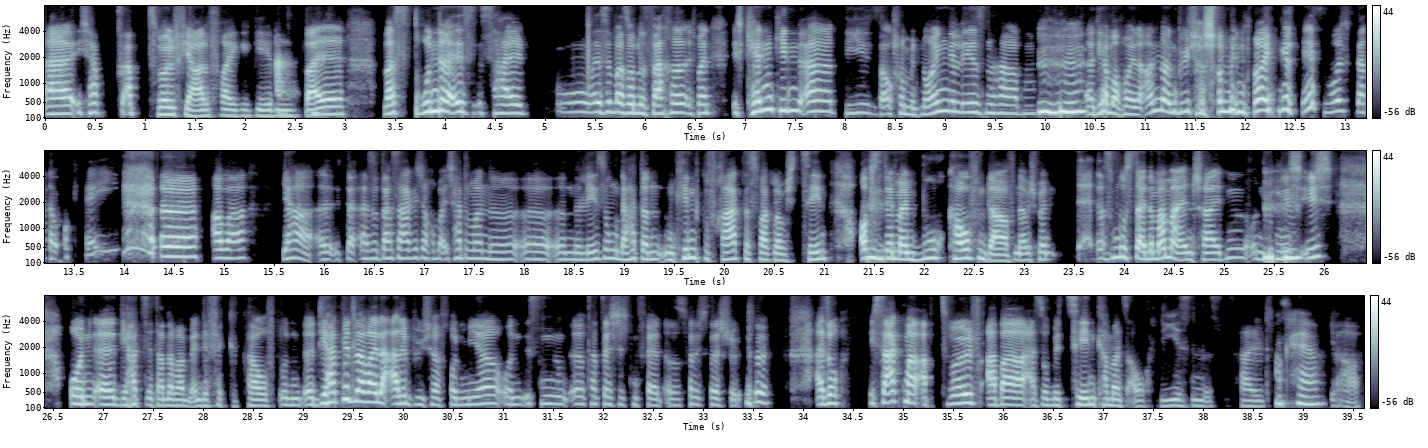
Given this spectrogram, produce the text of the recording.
Äh, ich habe ab zwölf Jahren freigegeben, Ah, weil was drunter ist, ist halt, mm, ist immer so eine Sache. Ich meine, ich kenne Kinder, die es auch schon mit neun gelesen haben. Mhm. Äh, die haben auch meine anderen Bücher schon mit neun gelesen, wo ich gedacht habe, okay. Äh, aber ja, äh, also da sage ich auch immer, ich hatte mal eine, äh, eine Lesung, da hat dann ein Kind gefragt, das war glaube ich zehn, ob sie Mhm. denn mein Buch kaufen darf. Und da habe ich "Äh, das muss deine Mama entscheiden und Mhm. nicht ich. Und äh, die hat sie dann aber im Endeffekt gekauft. Und äh, die hat mittlerweile alle Bücher von mir und ist ein, äh, tatsächlich ein Fan. Also das fand ich sehr schön. Also ich sag mal ab zwölf, aber also mit zehn kann man es auch lesen. Es ist halt, Okay. ja,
